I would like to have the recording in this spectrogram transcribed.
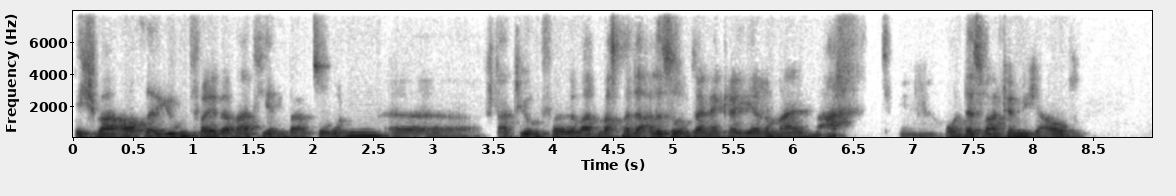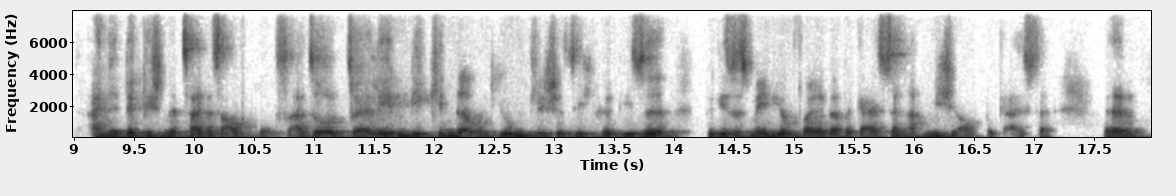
Ich war auch äh, Jugendfeuerwehrwart hier in Bad Soden, äh, Stadtjugendfeuerwehrwart, was man da alles so in seiner Karriere mal macht. Mhm. Und das war für mich auch eine wirklich eine Zeit des Aufbruchs. Also zu erleben, wie Kinder und Jugendliche sich für diese, für dieses Medium Feuerwehr begeistern, hat mich auch begeistert. Ähm,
